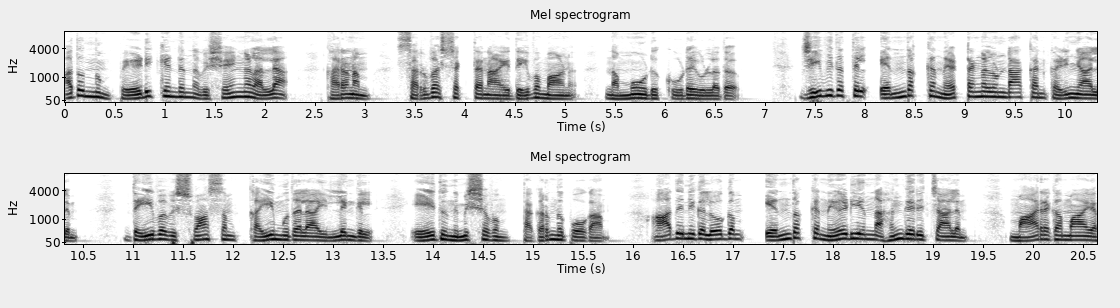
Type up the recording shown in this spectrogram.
അതൊന്നും പേടിക്കേണ്ടുന്ന വിഷയങ്ങളല്ല. കാരണം സർവശക്തനായ ദൈവമാണ് നമ്മോട് കൂടെയുള്ളത്. ജീവിതത്തിൽ എന്തൊക്കെ നേട്ടങ്ങളുണ്ടാക്കാൻ കഴിഞ്ഞാലും ദൈവവിശ്വാസം കൈമുതലായില്ലെങ്കിൽ ഏതു നിമിഷവും തകർന്നു പോകാം. ആധുനിക ലോകം എന്തൊക്കെ നേടിയെന്ന് അഹങ്കരിച്ചാലും മാരകമായ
